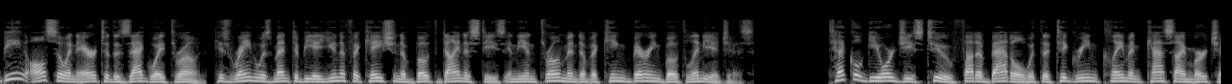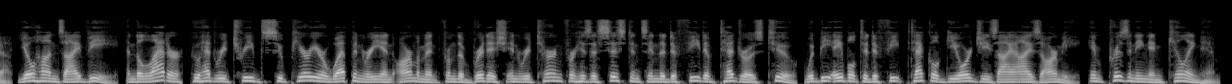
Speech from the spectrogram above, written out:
Being also an heir to the Zagwe throne, his reign was meant to be a unification of both dynasties in the enthronement of a king bearing both lineages. Tekel Georges II fought a battle with the Tigrine claimant Kasai Mircha Johannes IV, and the latter, who had retrieved superior weaponry and armament from the British in return for his assistance in the defeat of Tewodros II, would be able to defeat Tekel Georges II's army, imprisoning and killing him.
